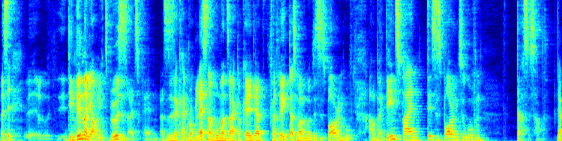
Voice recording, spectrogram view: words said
weißt du, äh, den will man ja auch nichts Böses als Fan. Also es ist ja kein Brock Lesnar, wo man sagt, okay, der verträgt das mal, wenn man This is Boring ruft. Aber bei den Zweien, This is Boring zu rufen, das ist hart. ja.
